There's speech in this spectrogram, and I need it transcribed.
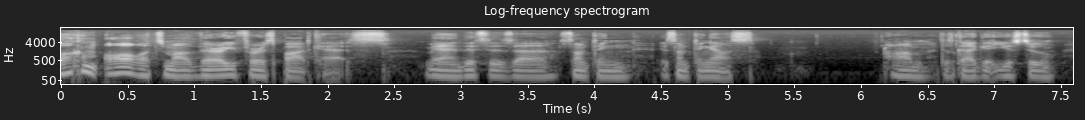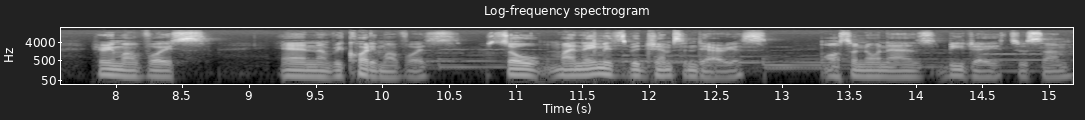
Welcome all to my very first podcast. Man, this is uh something is something else. Um, just gotta get used to hearing my voice and uh, recording my voice. So my name is Bijemson Darius, also known as BJ to some.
